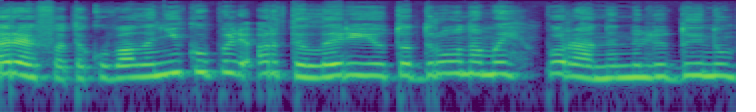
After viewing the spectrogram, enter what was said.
РФ атакувала Нікополь артилерією та дронами, поранену людину.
